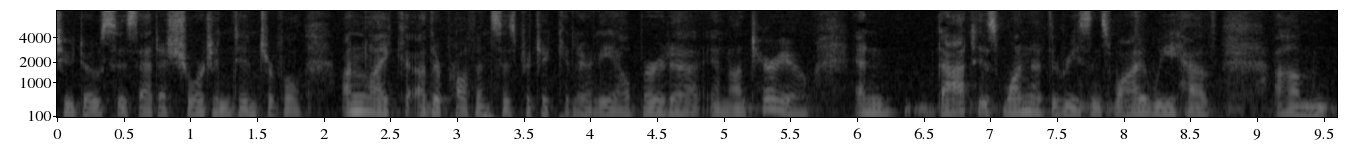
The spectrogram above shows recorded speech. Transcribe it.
two doses at a shortened interval, unlike other provinces, particularly Alberta and Ontario. And that is one of the reasons why we have. Um,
